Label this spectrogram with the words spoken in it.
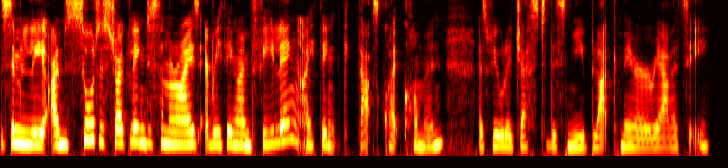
Similarly, I'm sort of struggling to summarise everything I'm feeling. I think that's quite common as we all adjust to this new Black Mirror reality.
